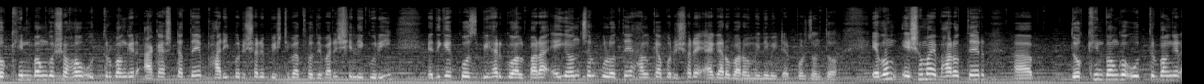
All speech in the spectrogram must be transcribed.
দক্ষিণবঙ্গ সহ উত্তরবঙ্গের আকাশটাতে ভারী পরিসরে বৃষ্টিপাত হতে পারে শিলিগুড়ি, এদিকে কোচবিহার, গোয়ালপাড়া এই অঞ্চলগুলোতে হালকা পরিসরে এগারো বারো মিলিমিটার পর্যন্ত। এবং এ সময় ভারতের দক্ষিণবঙ্গ উত্তরবঙ্গের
